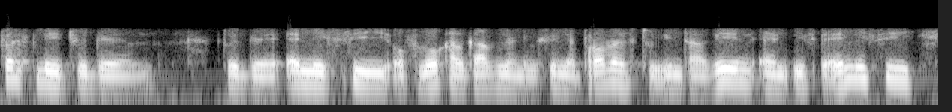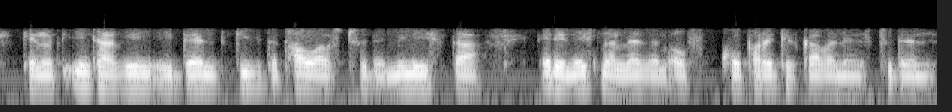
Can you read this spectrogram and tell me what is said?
firstly to the to the MEC of local government within the province to intervene. And if the MEC cannot intervene, it then gives the powers to the minister at a national level of cooperative governance to then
